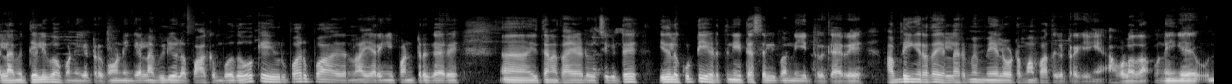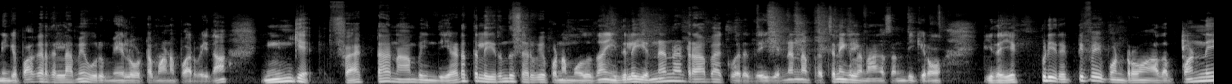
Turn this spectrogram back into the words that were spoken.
எல்லாமே தெளிவாக பண்ணிக்கிட்டு இருக்கோம். நீங்கள் எல்லாம் வீடியோவில் பார்க்கும்போது ஓகே இவர் பாருப்பா இதெல்லாம் இறங்கி பண்ணிட்டுருக்காரு இத்தனை தாயாடு வச்சுக்கிட்டு இதில் குட்டி எடுத்து நீட்டாக செல் பண்ணிக்கிட்டு இருக்காரு. அப்படிங்கிறத எல்லாருமே மேலோட்டமாக பார்த்துக்கிட்டு இருக்கீங்க. அவ்வளோதான் நீங்கள் நீங்கள் பார்க்குறது எல்லாமே ஒரு மேலோட்டமான பார்வை தான் இங்கே ஃபேக்டாக நாம் இந்த இடத்துல இருந்து சர்வே பண்ணும்போது தான் இதில் என்னென்ன ட்ராபேக் வருது என்னென்ன பிரச்சனைகளை நாங்கள் சந்திக்கிறோம் இதை எப்படி ரெக்டிஃபை பண்ணுறோம் பண்ணுறோம் அதை பண்ணி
